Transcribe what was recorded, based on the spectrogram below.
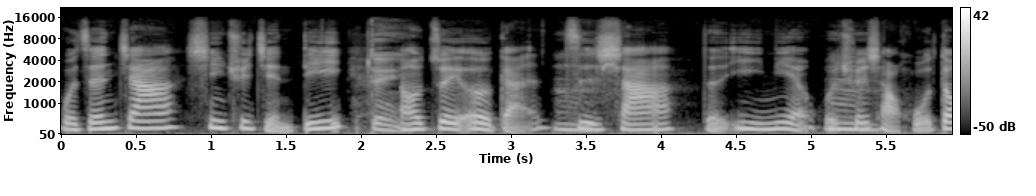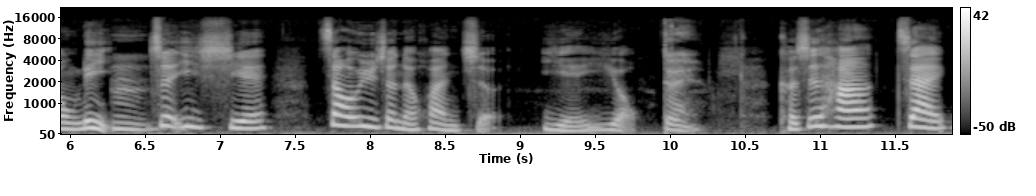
或增加，兴趣减低，对，然后罪恶感、自杀的意念或缺少活动力，嗯，这一些躁郁症的患者也有，对，可是他在。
